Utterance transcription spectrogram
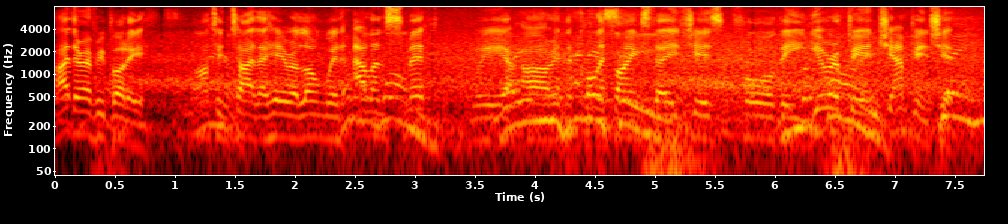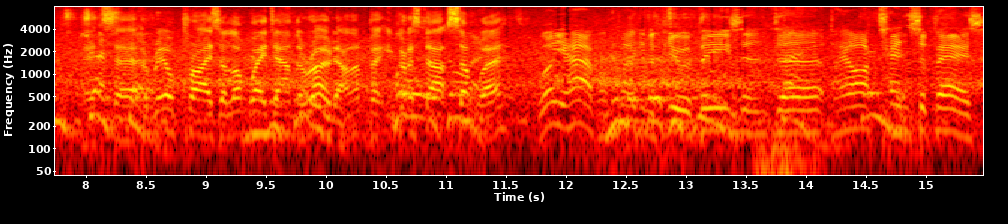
Hi there everybody, Martin Tyler here along with Alan Smith. We are in the qualifying stages for the European Championship. It's a, a, real prize a long way down the road, Alan, but you've got to start somewhere. Well, you have. I've played in a few of these, and uh, they are tense affairs,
